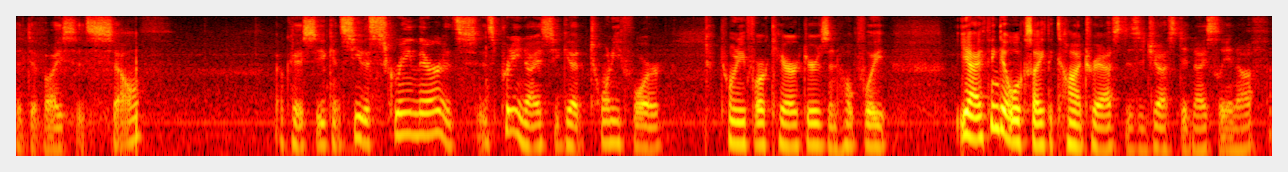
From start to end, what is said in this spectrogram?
the device itself. Okay, so you can see the screen there. It's it's pretty nice. You get 24, 24 characters and hopefully, yeah, I think it looks like the contrast is adjusted nicely enough.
